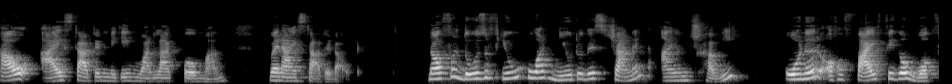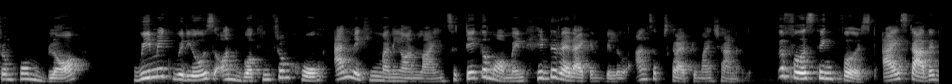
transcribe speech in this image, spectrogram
how I started making 1 lakh per month when I started out. Now for those of you who are new to this channel, I am Chavi, owner of a 5-figure work from home blog we make videos on working from home and making money online. So take a moment, hit the red icon below and subscribe to my channel. The first thing first, I started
